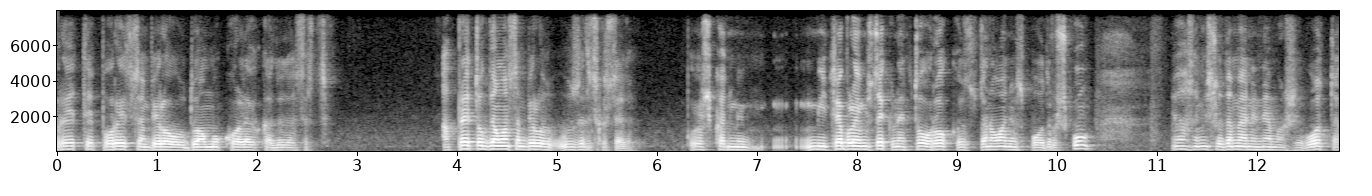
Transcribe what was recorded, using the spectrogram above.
Pre te porodice sam bila u domu kolega do srca. A pre tog doma sam bila u Zrčka 7. Još kad mi, mi trebalo im istekne to rok za stanovanje uz podršku, ja sam mislila da meni nema života.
